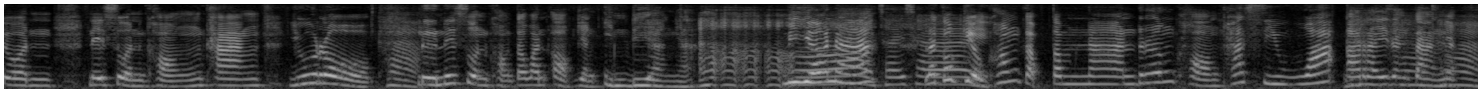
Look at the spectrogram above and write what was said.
ยนตร์ในส่วนของทางยุโรปค่ะหรือในส่วนของตะวันออกอย่างอินเดียเงี้ยอ่าอ่าอ่าอ่ามีเยอะนะใช่ใช่แล้วก็เกี่ยวข้องกับตำนานเรื่องของพระศิวะอะไรต่างๆเนี่ยค่ะ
